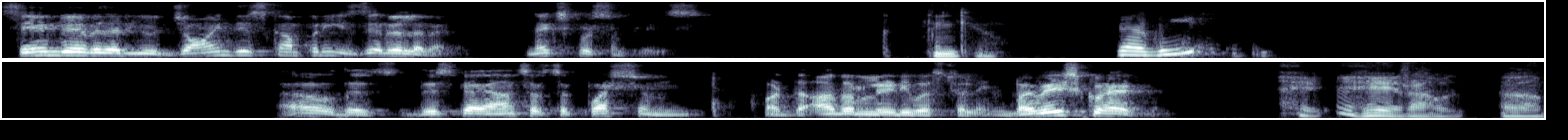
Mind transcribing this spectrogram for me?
Same way, whether you join this company is irrelevant. Next person, please. thank you. Ravi, Oh, this this guy answers the question what the other lady was telling. Bhavesh, go ahead. Hey, hey Rahul. Uh,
